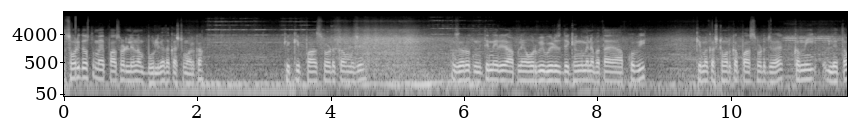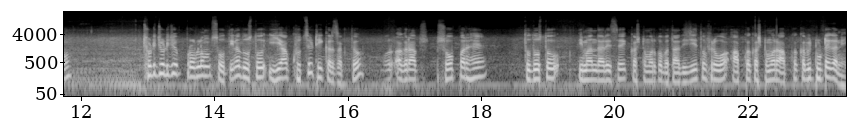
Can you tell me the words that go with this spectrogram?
सॉरी दोस्तों, मैं पासवर्ड लेना भूल गया था कस्टमर का, क्योंकि पासवर्ड का मुझे ज़रूरत नहीं थी। मेरे आपने और भी वीडियोस देखे होंगे, मैंने बताया आपको भी कि मैं कस्टमर का पासवर्ड जो है कम ही लेता हूँ। छोटी छोटी जो प्रॉब्लम्स होती है ना दोस्तों, ये आप खुद से ठीक कर सकते हो। और अगर आप शॉप पर हैं तो दोस्तों, ईमानदारी से कस्टमर को बता दीजिए तो फिर वो आपका कस्टमर आपका कभी टूटेगा नहीं।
